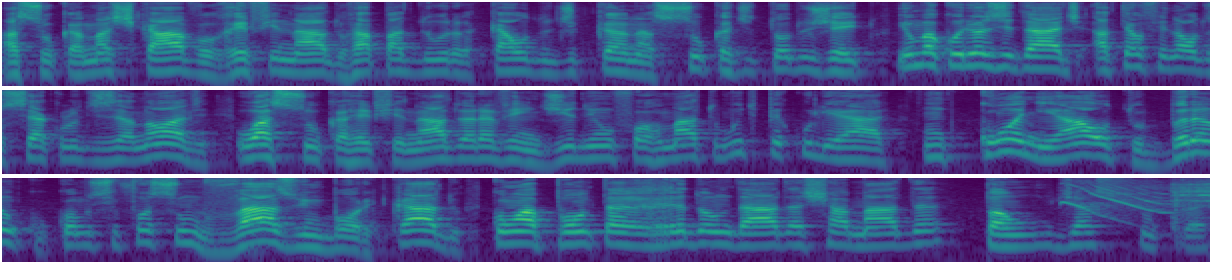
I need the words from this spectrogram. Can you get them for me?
Açúcar mascavo, refinado, rapadura, caldo de cana, açúcar de todo jeito. E uma curiosidade, até o final do século XIX, o açúcar refinado era vendido em um formato muito peculiar, um cone alto, branco, como se fosse um vaso emborcado com a ponta arredondada chamada pão de açúcar.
